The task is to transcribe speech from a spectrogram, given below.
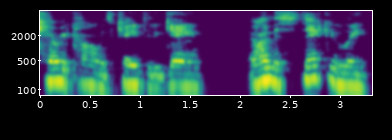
Kerry Collins came to the game, and I mistakenly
